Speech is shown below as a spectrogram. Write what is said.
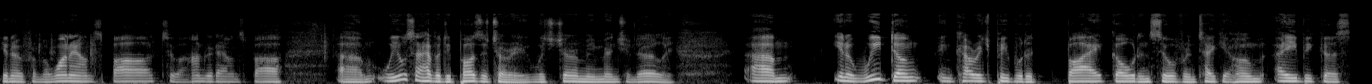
you know, from a one ounce bar to a hundred ounce bar. Um, we also have a depository, which Jeremy mentioned early. Um, you know, we don't encourage people to buy gold and silver and take it home. A because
